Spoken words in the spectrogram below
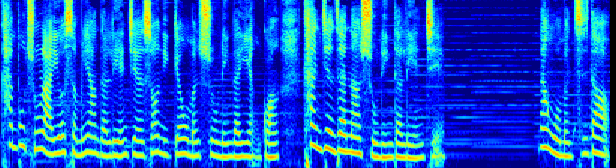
看不出来有什么样的连接的时候，你给我们属灵的眼光，看见在那属灵的连接，让我们知道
